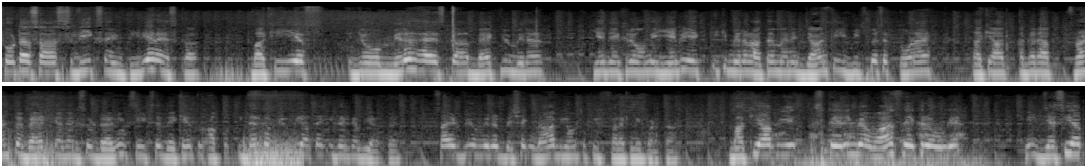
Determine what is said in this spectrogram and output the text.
छोटा सा स्लीक सा इंटीरियर है इसका। बाकी ये जो मिरर है इसका बैक व्यू मिरर ये देख रहे होंगे, ये भी एक एक मिरर आता है। मैंने जान के बीच में से तोड़ा है, ताकि आप, अगर आप फ्रंट पे बैठ के अगर इसको ड्राइविंग सीट से देखें तो आपको इधर का व्यू भी आता है, इधर का भी आता है। साइड व्यू मिरर बेशक ना भी हो तो कोई फ़र्क नहीं पड़ता। बाकी आप ये स्टेयरिंग में आवाज़ देख रहे होंगे जैसे आप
